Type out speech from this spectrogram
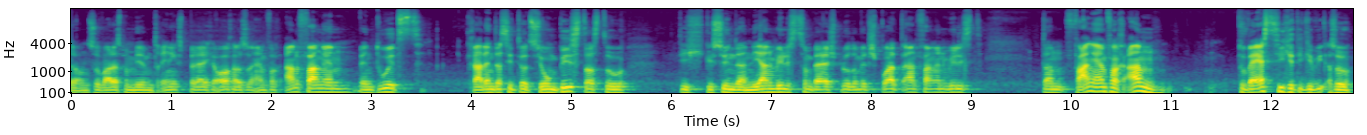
ja, und so war das bei mir im Trainingsbereich auch. Also einfach anfangen, wenn du jetzt gerade in der Situation bist, dass du dich gesünder ernähren willst zum Beispiel oder mit Sport anfangen willst, dann fang einfach an. Du weißt sicher, die, also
